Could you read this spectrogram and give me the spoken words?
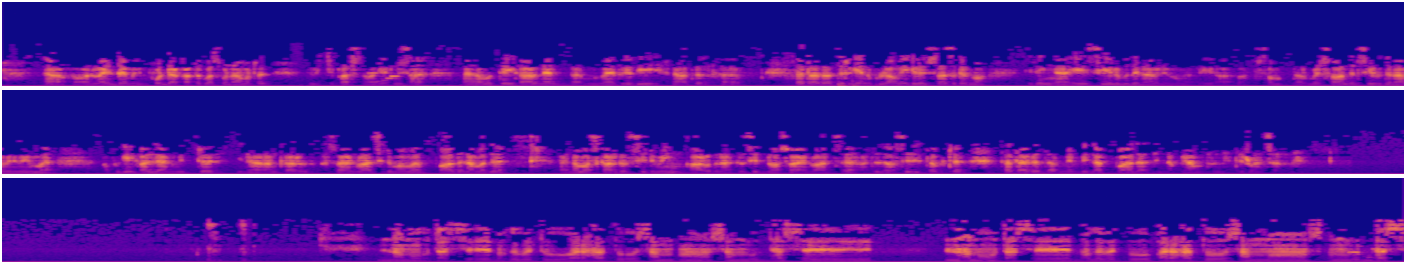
ඔන්ලයින් දෙමින් පොඩ්ඩක් අතපස් වුණා මට විච ප්‍රශ්න වගේ නිසා නමුත් ඒ කාරණෙන් මේකදී නාත සතතතර කියන පුළුවන් මේක විශ්වාස කරනවා. ඉතින් ඒ සියලුම දෙනා වෙනුවෙන් ධර්ම ශාන්දන සියලු දෙනා වෙනුවෙන්ම අපගේ කල්යාණ මිත්‍ර දිනාලංකාර ස්වාමීන් වහන්සේට මම පාද නමද নমස්කාර කර සිටමින් ආරාධනා කර සිටිනවා. ස්වාමීන් වහන්සේ අද දවසේදී අපට තථාගත ධර්මයෙන් බිදක් පාදා දෙන්න අපි ආමන්ත්‍රණය ඉදිරියට සල්ලි නමෝ තස්ස භගවතු වරහතෝ සම්මා සම්බුද්දස්ස. නමෝ තස්ස භගවතු අරහතෝ සම්මා සම්බුද්දස්ස.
